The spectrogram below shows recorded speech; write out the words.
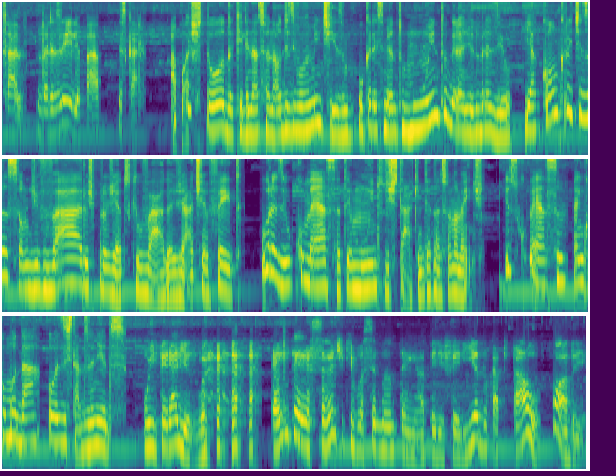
sabe? Brasília, papo, esse cara. Após todo aquele nacional desenvolvimentismo, o crescimento muito grande do Brasil e a concretização de vários projetos que o Vargas já tinha feito, o Brasil começa a ter muito destaque internacionalmente. Isso começa a incomodar os Estados Unidos. O imperialismo. é interessante que você mantenha a periferia do capital pobre.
